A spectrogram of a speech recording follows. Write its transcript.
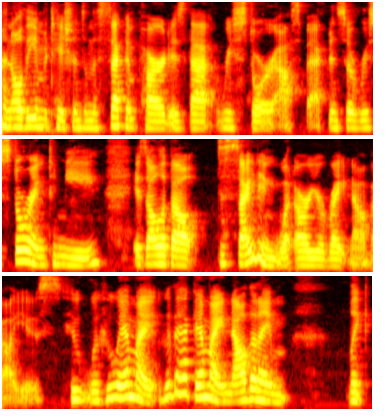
and all the invitations in the second part is that restore aspect. And so restoring to me is all about deciding what are your right now values. Who who am I? Who the heck am I now that I'm like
